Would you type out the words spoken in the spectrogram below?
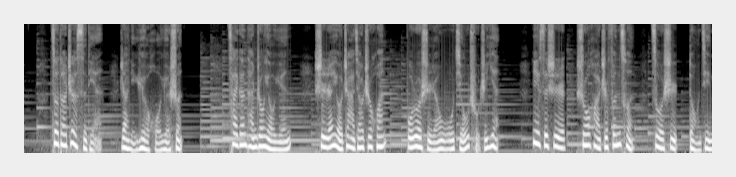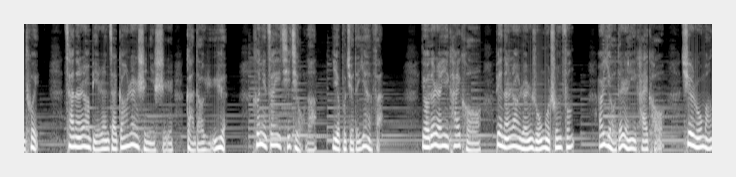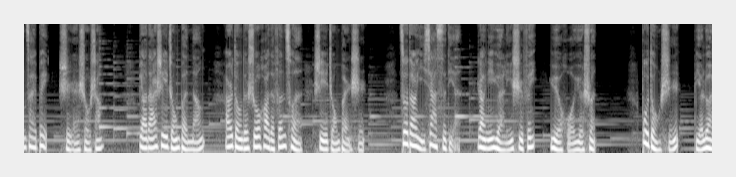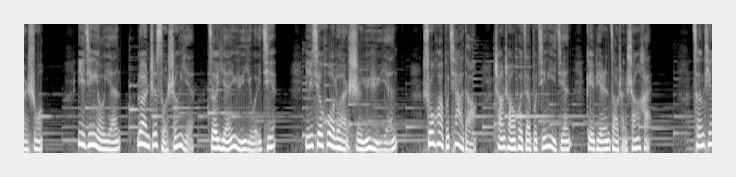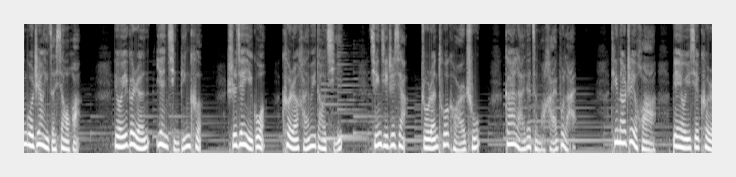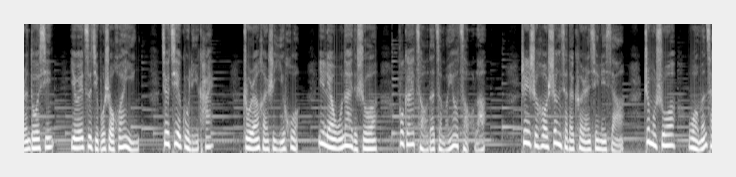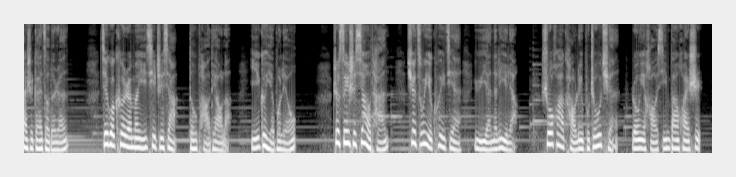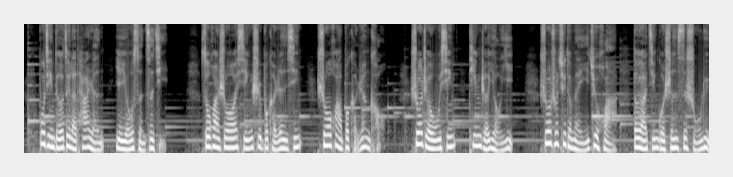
做到这四点，让你越活越顺。《菜根谭》中有云：“使人有乍交之欢，不若使人无久处之厌。”意思是说话之分寸，做事懂进退，才能让别人在刚认识你时感到愉悦，和你在一起久了也不觉得厌烦。有的人一开口便能让人如沐春风，而有的人一开口却如芒在背，使人受伤。表达是一种本能，而懂得说话的分寸是一种本事。做到以下四点，让你远离是非，越活越顺。不懂时别乱说，《易经》有言：“乱之所生也，则言语以为接。”一切祸乱始于语言，说话不恰当，常常会在不经意间给别人造成伤害。曾听过这样一则笑话：有一个人宴请宾客。时间已过，客人还没到齐，情急之下，主人脱口而出：“该来的怎么还不来？”听到这话，便有一些客人多心，以为自己不受欢迎，就借故离开。主人很是疑惑，一脸无奈地说：“不该走的怎么又走了？”这时候，剩下的客人心里想：“这么说，我们才是该走的人。”结果，客人们一气之下都跑掉了，一个也不留。这虽是笑谈，却足以窥见语言的力量。说话考虑不周全，容易好心办坏事，不仅得罪了他人，也有损自己。俗话说：“行事不可任心，说话不可任口。说者无心，听者有意。说出去的每一句话都要经过深思熟虑，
